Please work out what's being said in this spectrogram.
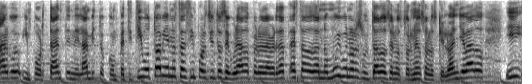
algo importante en el ámbito competitivo. Todavía no está 100% asegurado, pero la verdad ha estado dando muy buenos resultados en los torneos a los que lo han llevado. Y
